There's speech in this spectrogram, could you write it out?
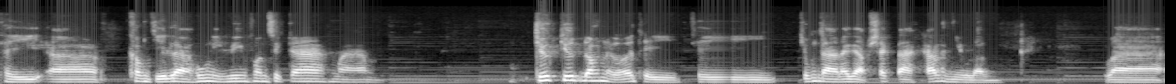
Thì uh, không chỉ là huấn luyện viên Fonseca mà trước trước đó nữa thì thì chúng ta đã gặp Shakhtar khá là nhiều lần. Và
